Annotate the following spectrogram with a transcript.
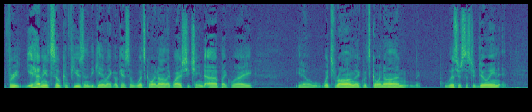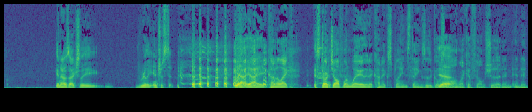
for it had me so confused in the beginning. Like, okay, so what's going on? Like, why is she chained up? Like, why? You know, what's wrong? Like, what's going on? Like, what's her sister doing? And I was actually really interested. yeah, yeah. It kind of like starts you off one way, and then it kind of explains things as it goes Yeah. along, like a film should. And and it,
